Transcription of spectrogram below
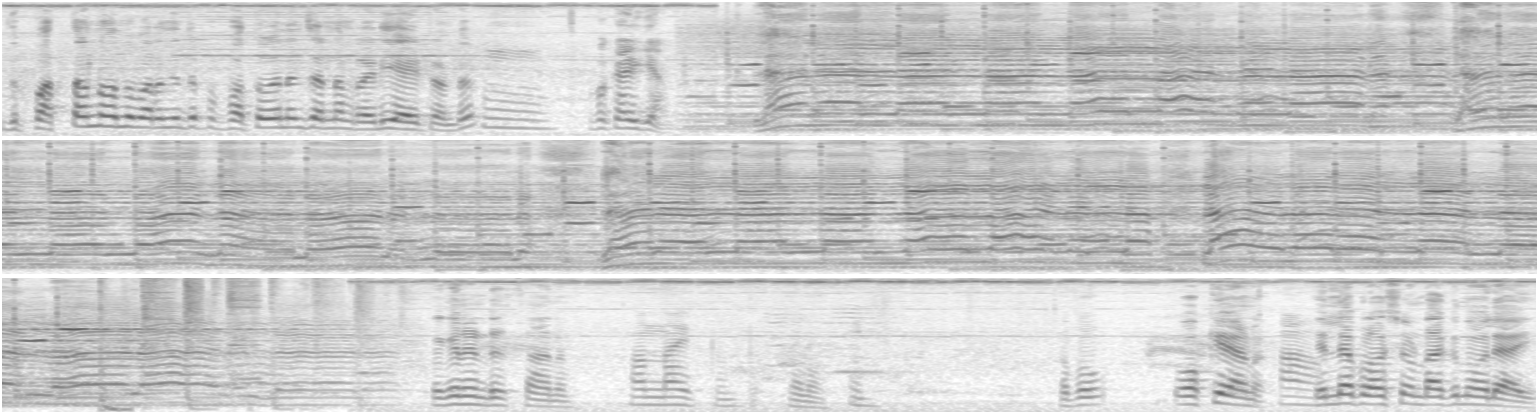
ഇത് പത്തെണ്ണം എന്ന് പറഞ്ഞിട്ട് ഇപ്പോൾ പത്ത് പതിനഞ്ചെണ്ണം റെഡി ആയിട്ടുണ്ട്. അപ്പോൾ കഴിക്കാം. എങ്ങനെയുണ്ട് സാധനം? നന്നായിട്ടുണ്ട്. ആണോ? അപ്പോൾ ഓക്കെ ആണ് എല്ലാ പ്രാവശ്യം ഉണ്ടാക്കുന്ന പോലെ ആയി.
